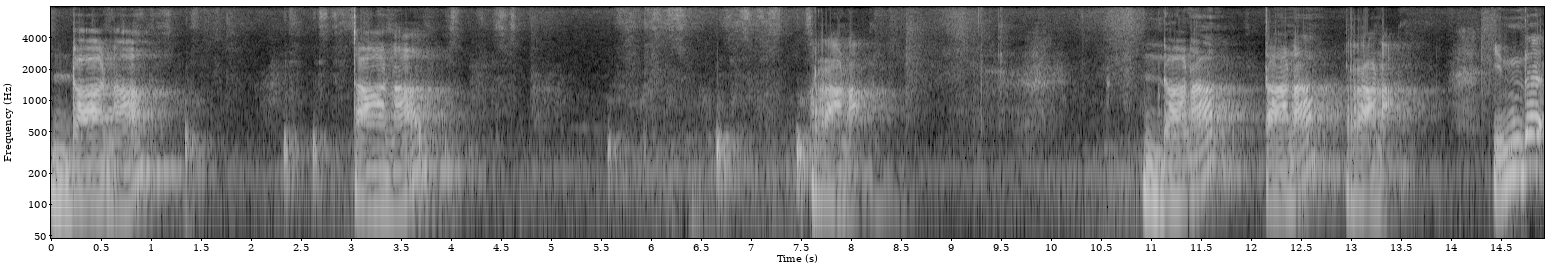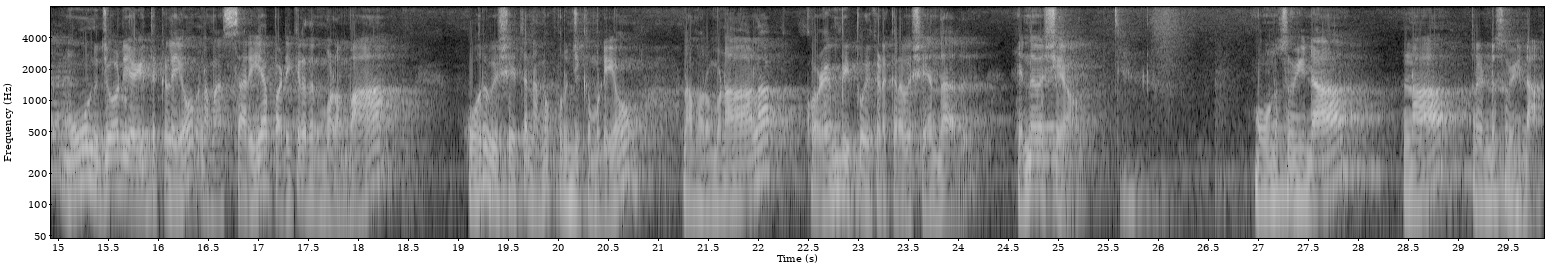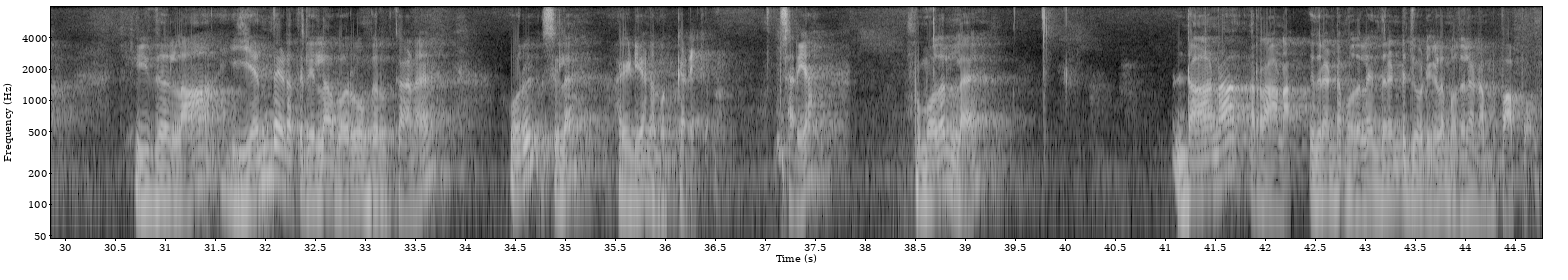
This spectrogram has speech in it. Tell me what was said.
டானா தானா ராணா. டானா தானா ராணா. இந்த மூணு ஜோடி எழுத்துக்களையும் நம்ம சரியாக படிக்கிறதன் மூலமாக ஒரு விஷயத்தை நம்ம புரிஞ்சிக்க முடியும். நம்ம ரொம்ப நாளாக குழம்பி போய் கிடக்கிற விஷயந்தான் அது. என்ன விஷயம்? மூணு சுவினா நா ரெண்டு சுவினா. இதெல்லாம் எந்த இடத்துல எல்லாம் வருங்கிறதுக்கான ஒரு சில ஐடியா நமக்கு கிடைக்கும். சரியா? இப்போ முதல்ல டானா ராணா. இது ரெண்டு முதல்ல இந்த ரெண்டு ஜோடிகளை முதல்ல நம்ம பார்ப்போம்.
